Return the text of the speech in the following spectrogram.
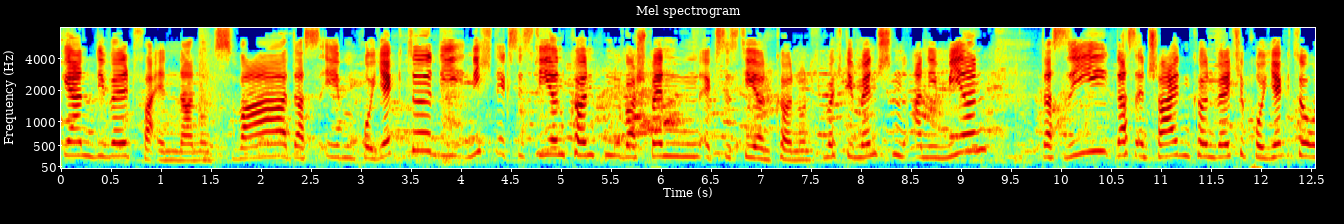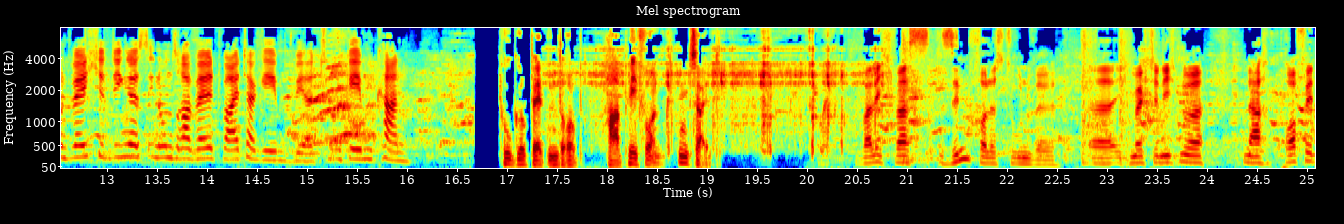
gerne die Welt verändern. Und zwar, dass eben Projekte, die nicht existieren könnten, über Spenden existieren können. Und ich möchte die Menschen animieren, dass sie das entscheiden können, welche Projekte und welche Dinge es in unserer Welt weitergeben wird und geben kann. Hugo Pettendrup, HP Fundenzeit. Weil ich was Sinnvolles tun will. Äh, ich möchte nicht nur nach Profit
